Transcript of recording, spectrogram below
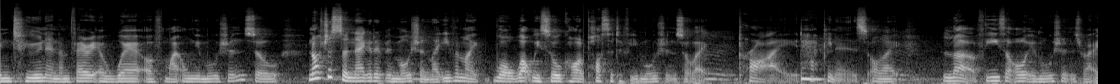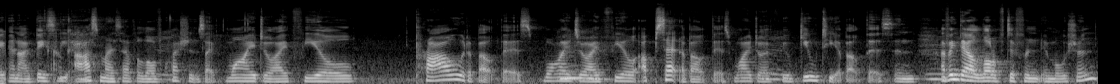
in tune and I'm very aware of my own emotions. So not just a negative emotion, like even like well, what we so call positive emotions. So like mm. pride, mm-hmm. happiness, or like mm-hmm. love. These are all emotions, right? And I basically ask myself a lot of questions like, why do I feel proud about this? Why do I mm. feel upset about this? Why do I mm. feel guilty about this? And I mm. think there are a lot of different emotion.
